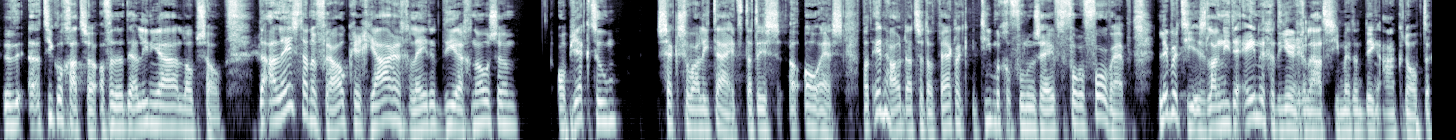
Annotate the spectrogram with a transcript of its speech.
het artikel gaat zo, of de alinea loopt zo. De alleenstaande vrouw kreeg jaren geleden de diagnose objectum seksualiteit. Dat is eh, OS. Wat inhoudt dat ze daadwerkelijk intieme gevoelens heeft voor een voorwerp. Liberty is lang niet de enige die een relatie met een ding aanknoopte.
